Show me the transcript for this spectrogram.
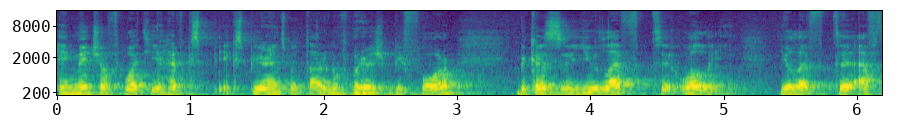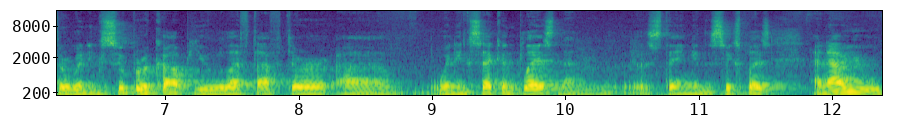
image of what you have ex- experienced with Târgu Mureș before? Because you left, well, you left after winning Super Cup, you left after uh, winning second place, and then uh, staying in the sixth place, and now you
